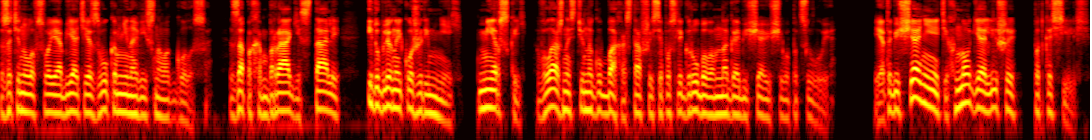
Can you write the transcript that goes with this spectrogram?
затянула в свои объятия звуком ненавистного голоса, запахом браги, стали и дубленой кожи ремней, мерзкой, влажностью на губах, оставшейся после грубого многообещающего поцелуя. И от обещаний этих ноги Алиши подкосились.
